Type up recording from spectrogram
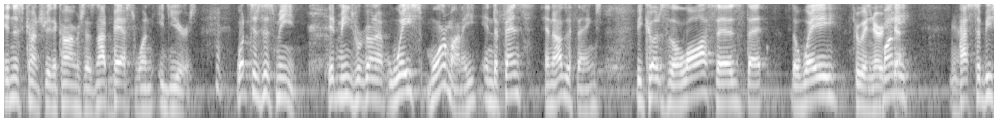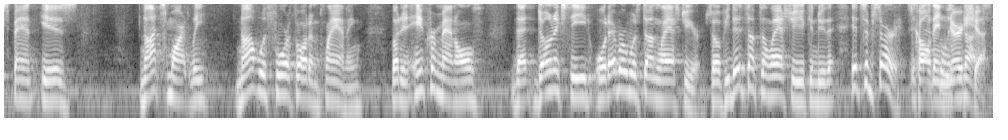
in this country. The Congress has not passed one in years. What does this mean? It means we're going to waste more money in defense and other things because the law says that the way Through inertia. money yeah. has to be spent is not smartly, not with forethought and planning, but in incrementals that don't exceed whatever was done last year. So if you did something last year, you can do that. It's absurd. It's, it's called inertia. Nuts.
